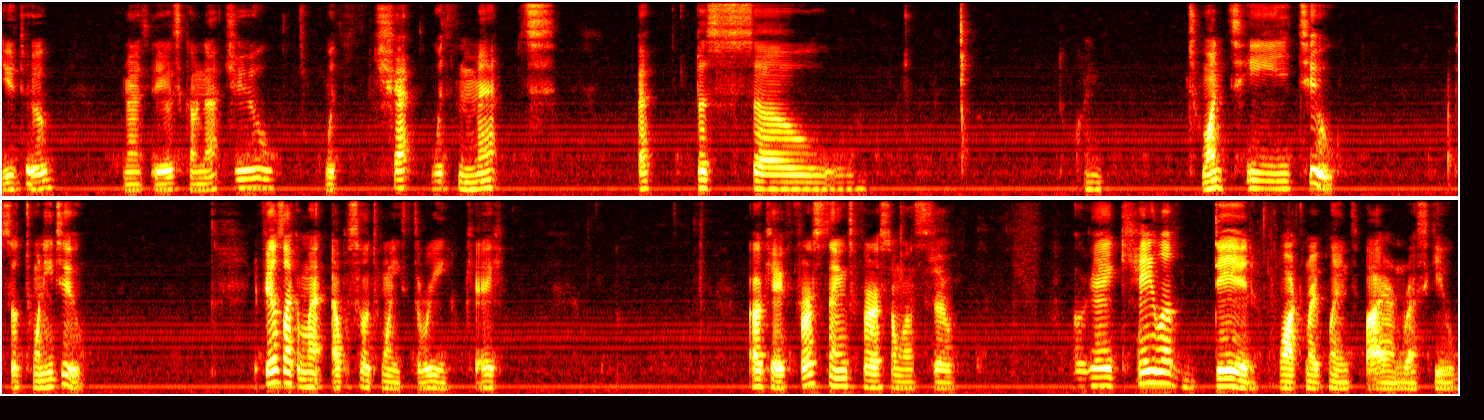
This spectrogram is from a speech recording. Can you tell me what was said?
YouTube. Matt Videos coming at you with Chat with Matt episode 22. Episode 22. It feels like I'm at episode 23, okay? Okay, first things first I want to show. Okay, Caleb did watch my Planes Fire and Rescue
